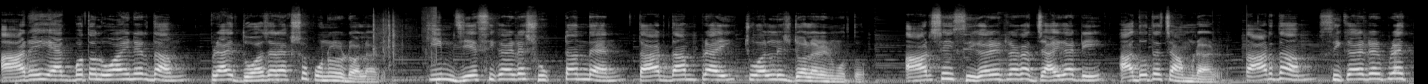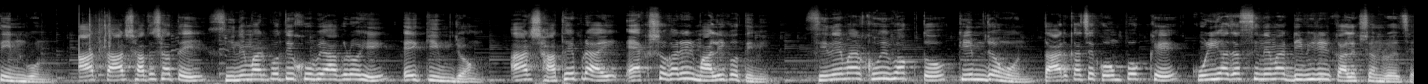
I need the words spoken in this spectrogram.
আর এই এক বোতল ওয়াইনের দাম প্রায় দু হাজার একশো পনেরো ডলার। কিম যে সিগারেটে টান দেন, তার দাম প্রায় চুয়াল্লিশ ডলারের মতো। আর সেই সিগারেট রাখার জায়গাটি আদতে চামড়ার। তার দাম সিগারেটের প্রায় তিন গুণ। আর তার সাথে সাথেই সিনেমার প্রতি খুবই আগ্রহী এই কিম জং। আর সাথে প্রায় একশো গাড়ির মালিকও তিনি। সিনেমার খুবই ভক্ত কিম জং উন তার কাছে কমপক্ষে কুড়ি হাজার সিনেমার ডিভিডির কালেকশন রয়েছে।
